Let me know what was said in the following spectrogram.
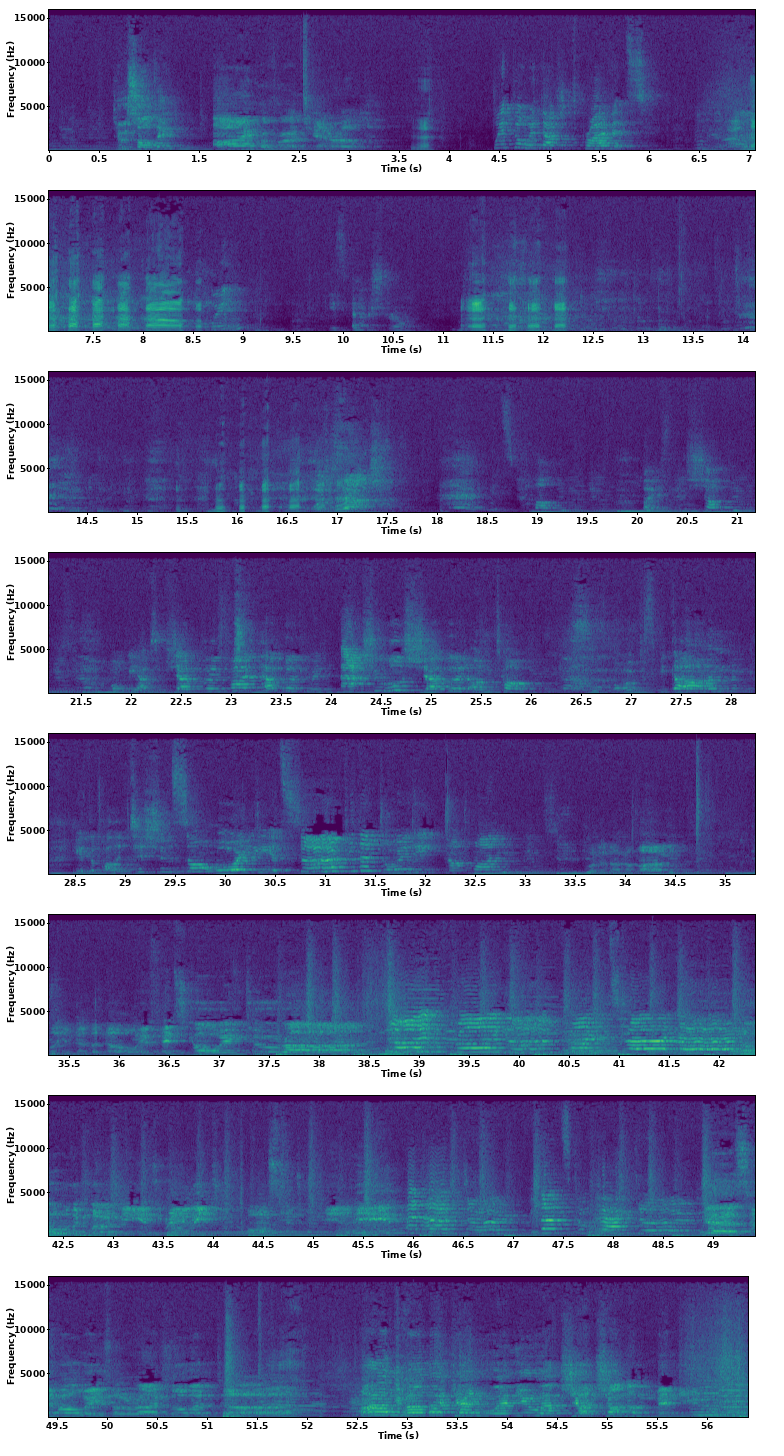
Too salty? I prefer General. with or without its privates? with is extra. What is that? It's pop. But it's in the shop. Or oh, we have some shepherd pie peppered with actual shepherd on top. Oh, or just begun. Here's a politician so oily, it's served with a doily, not one. Put it on a bun. Well, you never know if it's going to run. Yes, and always arrives overdone. I'll come again when you have judge on the menu.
